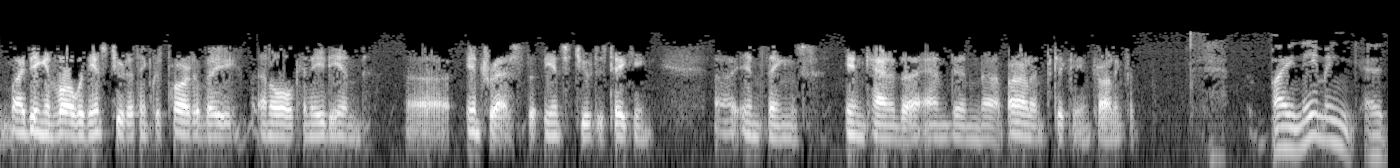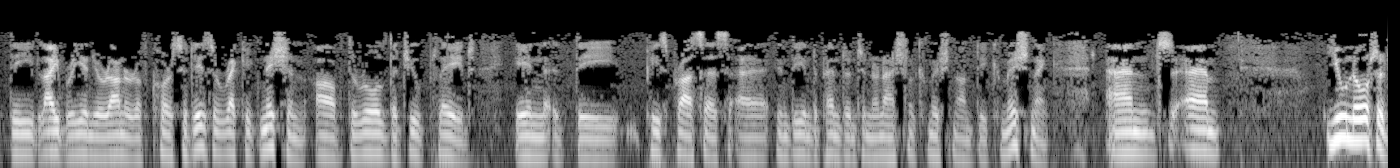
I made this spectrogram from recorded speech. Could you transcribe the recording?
my being involved with the institute. I think was part of a an all Canadian interest that the Institute is taking uh, in things in Canada and in uh, Ireland, particularly in Carlingford. By naming uh, the library in your honour, of course, it is a recognition of the role that you played in the peace process uh, in the Independent International Commission on Decommissioning. And um, you noted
